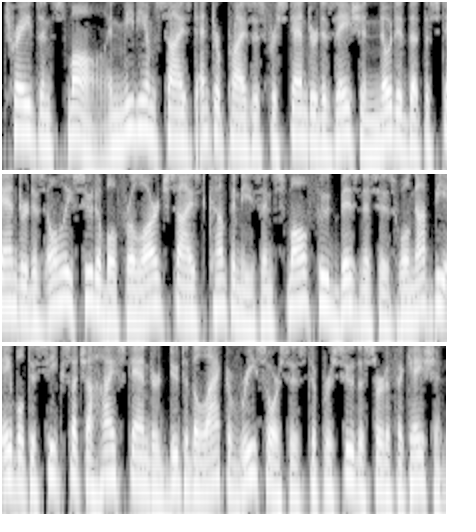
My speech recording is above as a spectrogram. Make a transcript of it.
Trades and Small and Medium-Sized Enterprises for Standardization noted that the standard is only suitable for large-sized companies and small food businesses will not be able to seek such a high standard due to the lack of resources to pursue the certification.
